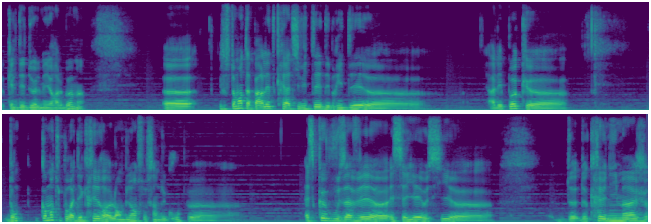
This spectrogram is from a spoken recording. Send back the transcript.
lequel des deux est le meilleur album. justement, tu as parlé de créativité débridée à l'époque. donc, comment tu pourrais décrire l'ambiance au sein du groupe Est-ce que vous avez essayé aussi de, créer une image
